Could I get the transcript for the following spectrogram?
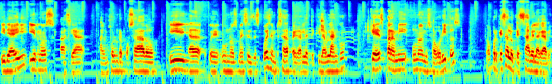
Y de ahí irnos hacia a lo mejor un reposado y ya eh, unos meses después empezar a pegarle tequila blanco, que es para mí uno de mis favoritos, ¿no? Porque es a lo que sabe el agave.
